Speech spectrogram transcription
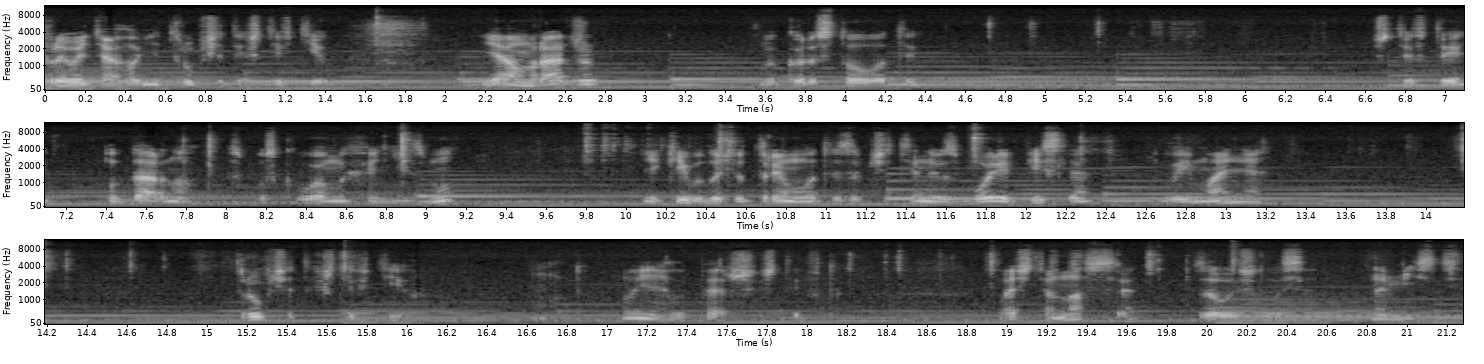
при витягуванні трубчатих штифтів, я вам раджу використовувати штифти ударно-спускового механізму, які будуть утримувати запчастини в зборі після виймання трубчатих штифтів. От, вийняли перший штифт. Бачите, у нас все залишилося на місці.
